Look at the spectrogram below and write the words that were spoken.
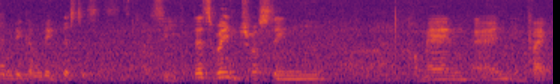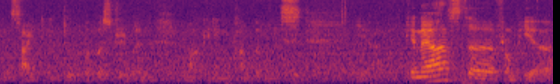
and become big businesses. I see. That's very interesting comment and in fact insight into purpose-driven marketing companies. Can I ask uh, from here,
